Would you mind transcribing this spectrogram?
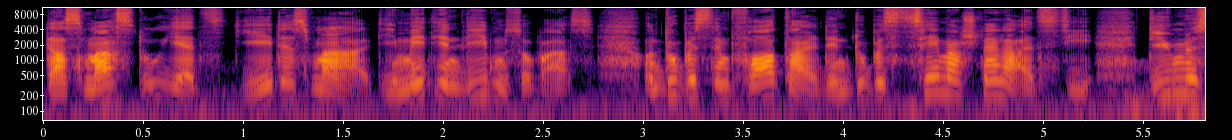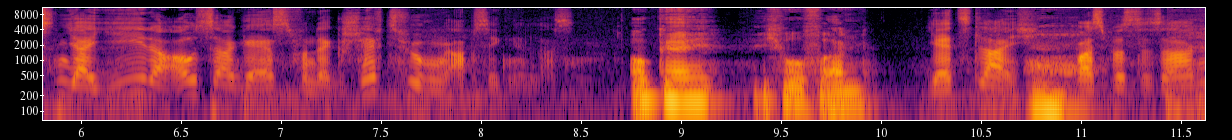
Das machst du jetzt jedes Mal. Die Medien lieben sowas. Und du bist im Vorteil, denn du bist zehnmal schneller als die. Die müssen ja jede Aussage erst von der Geschäftsführung absegnen lassen. Okay, ich rufe an. Jetzt gleich. Was wirst du sagen?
